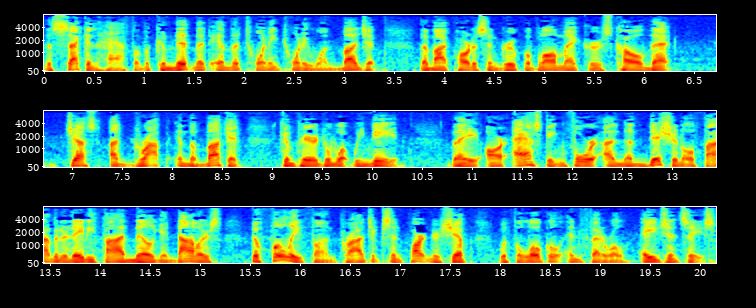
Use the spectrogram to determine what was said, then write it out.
the second half of a commitment in the 2021 budget. The bipartisan group of lawmakers called that just a drop in the bucket compared to what we need. They are asking for an additional $585 million to fully fund projects in partnership with the local and federal agencies.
